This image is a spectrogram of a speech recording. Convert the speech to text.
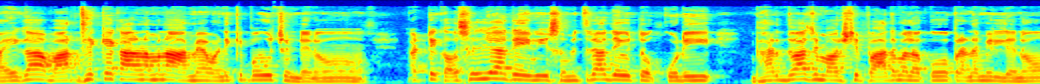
పైగా వార్ధక్య కారణమున ఆమె వణికిపోవుచుండెను. అట్టి కౌసల్యాదేవి సుమిత్రాదేవితో కూడి భరద్వాజ మహర్షి పాదములకు ప్రణమిల్లెను.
